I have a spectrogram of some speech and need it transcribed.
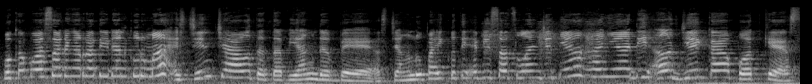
Buka puasa dengan roti dan kurma, es cincau tetap yang the best. Jangan lupa ikuti episode selanjutnya hanya di LJK Podcast.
